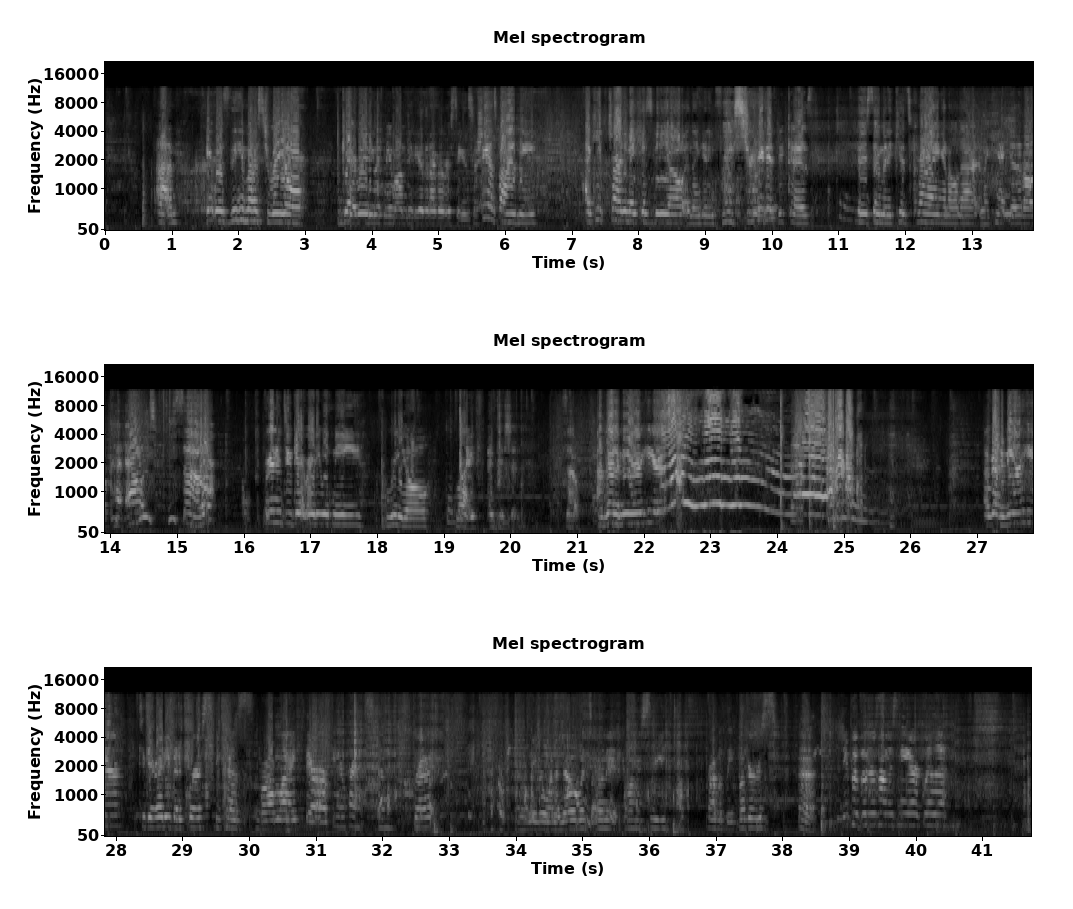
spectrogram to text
Um, it was the most real Get Ready With Me Mom video that I've ever seen. So she inspired me. I keep trying to make this video and then getting frustrated because there's so many kids crying and all that and I can't get it all cut out. So we're going to do Get Ready With Me real life edition. So I've got a mirror here. I've got a mirror here to get ready, but of course, because mom life, there are fingerprints and crap. I don't even want to know what's on it, honestly. Probably boogers. Huh. Did you put boogers on this mirror, Aquila?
